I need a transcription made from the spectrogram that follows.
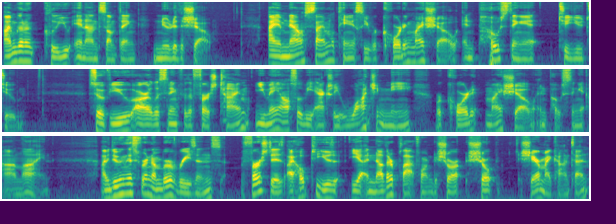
I'm going to clue you in on something new to the show. I am now simultaneously recording my show and posting it to YouTube. So if you are listening for the first time, you may also be actually watching me record my show and posting it online. I'm doing this for a number of reasons. First is I hope to use yet another platform to short, short, share my content.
